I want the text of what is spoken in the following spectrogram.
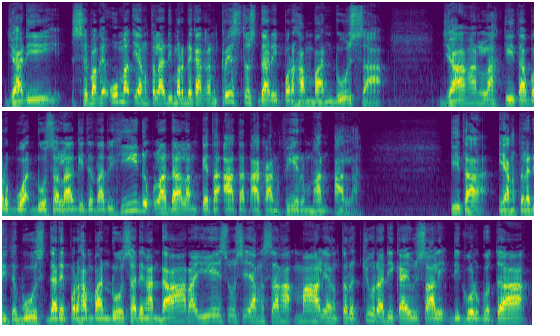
Jadi, sebagai umat yang telah dimerdekakan Kristus dari perhambaan dosa, janganlah kita berbuat dosa lagi, tetapi hiduplah dalam ketaatan akan firman Allah kita yang telah ditebus dari perhambaan dosa dengan darah Yesus yang sangat mahal yang tercurah di kayu salib di Golgota,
